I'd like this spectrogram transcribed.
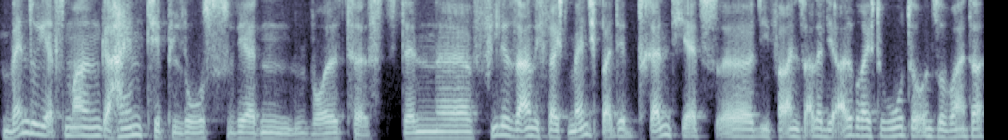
Wenn du jetzt mal einen Geheimtipp loswerden wolltest, denn äh, viele sagen sich vielleicht, Mensch, bei dem Trend jetzt, äh, die fahren jetzt alle die Albrecht-Route und so weiter.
